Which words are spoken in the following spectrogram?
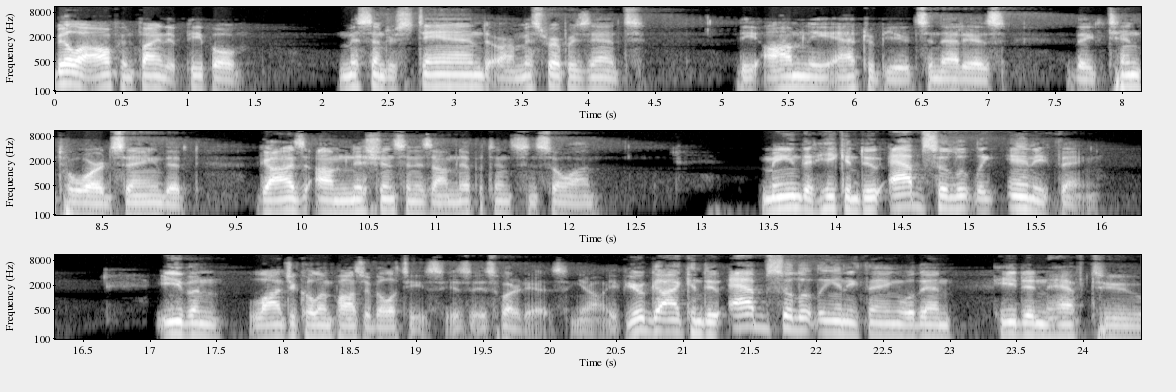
Bill, I often find that people misunderstand or misrepresent the omni attributes, and that is, they tend toward saying that God's omniscience and his omnipotence and so on mean that he can do absolutely anything, even logical impossibilities is, is what it is. You know, if your God can do absolutely anything, well then he didn't have to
